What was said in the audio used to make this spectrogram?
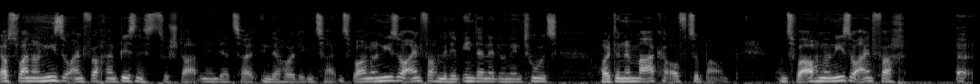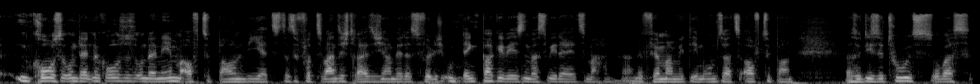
glaube, es war noch nie so einfach, ein Business zu starten in der Zeit, in der heutigen Zeit. Es war noch nie so einfach, mit dem Internet und den Tools heute eine Marke aufzubauen. Und es war auch noch nie so einfach, ein, große, ein großes Unternehmen aufzubauen wie jetzt. Also vor 20, 30 Jahren wäre das völlig undenkbar gewesen, was wir da jetzt machen, eine Firma mit dem Umsatz aufzubauen. Also diese Tools, sowas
